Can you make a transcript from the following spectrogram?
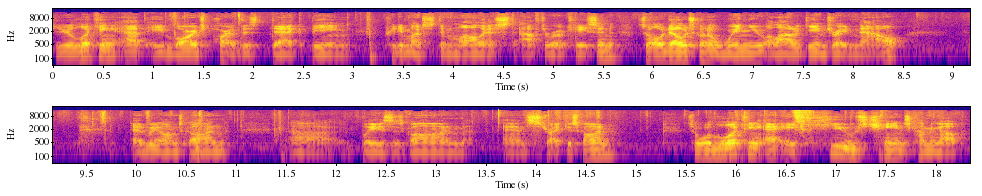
So you're looking at a large part of this deck being pretty much demolished after rotation. So although it's going to win you a lot of games right now, Eidolon's gone, uh, Blaze is gone, and Strike is gone. So we're looking at a huge change coming up,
